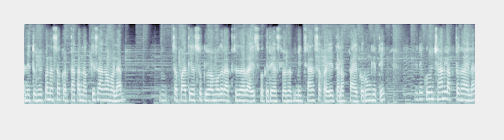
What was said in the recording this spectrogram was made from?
आणि तुम्ही पण असं करता का? नक्की सांगा मला. चपाती असो किंवा मग रात्रीचा राईस वगैरे असलं ना तर मी छान सकाळी त्याला फ्राय करून घेते. जेणेकरून छान लागतं खायला.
